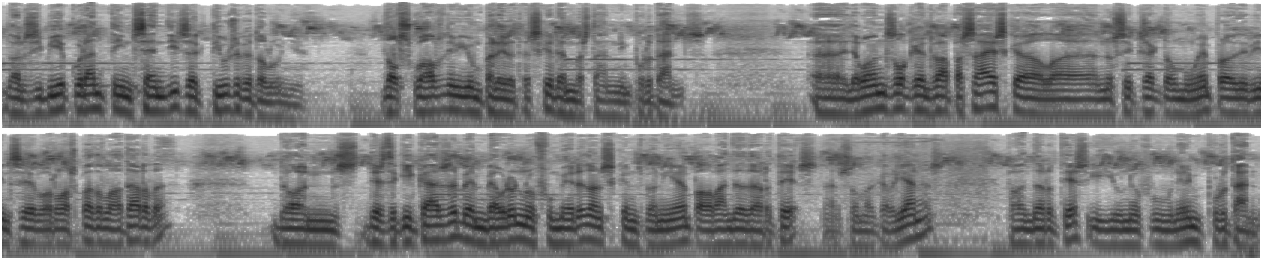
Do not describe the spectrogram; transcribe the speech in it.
doncs hi havia 40 incendis actius a Catalunya dels quals n'hi havia un parell o tres que eren bastant importants. Eh, llavors el que ens va passar és que, la, no sé exacte el moment, però devien ser a les 4 de la tarda, doncs des d'aquí casa vam veure una fumera doncs, que ens venia per la banda d'Artés, som a Cabrianes, per la banda d'Artés, i una fumera important.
